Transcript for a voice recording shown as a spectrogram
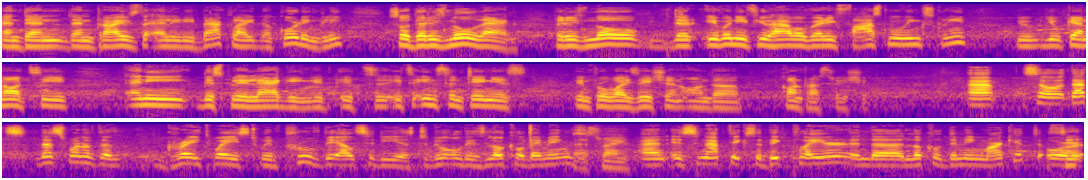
and then then drives the LED backlight accordingly. So there is no lag. There is no there even if you have a very fast moving screen, you, you cannot see any display lagging. It, it's it's instantaneous improvisation on the contrast ratio. Uh, so that's that's one of the great ways to improve the LCD is to do all these local dimmings. That's right. And is Synaptics a big player in the local dimming market, or Sy-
